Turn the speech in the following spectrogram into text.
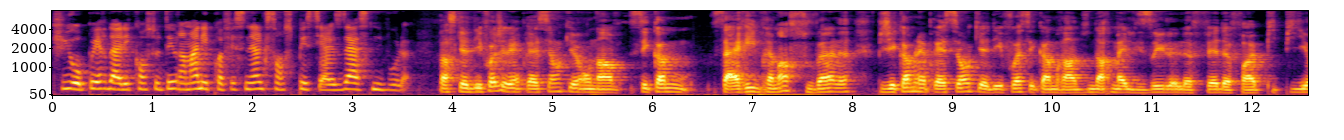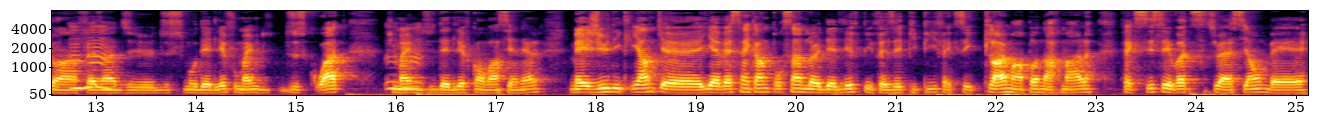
Puis au pire, d'aller consulter vraiment les professionnels qui sont spécialisés à ce niveau-là. Parce que des fois, j'ai l'impression qu'on en... C'est comme... Ça arrive vraiment souvent, là. Puis j'ai comme l'impression que des fois, c'est comme rendu normalisé, là, le fait de faire pipi en Mhm. faisant du, du sumo deadlift ou même du, du squat, puis Mhm. même du deadlift conventionnel. Mais j'ai eu des clientes que il y avait 50% de leur deadlift puis ils faisaient pipi. Fait que c'est clairement pas normal. Fait que si c'est votre situation, ben...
